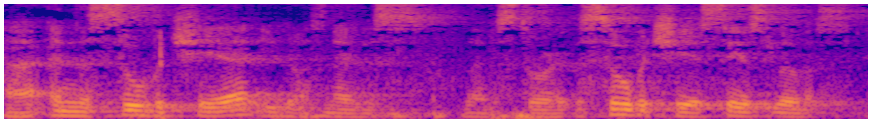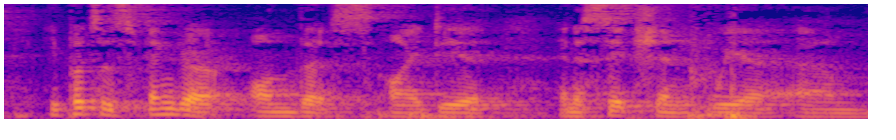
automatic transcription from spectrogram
Uh, in the silver chair, you guys know this, know the story. The silver chair, C.S. Lewis, he puts his finger on this idea in a section where um,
